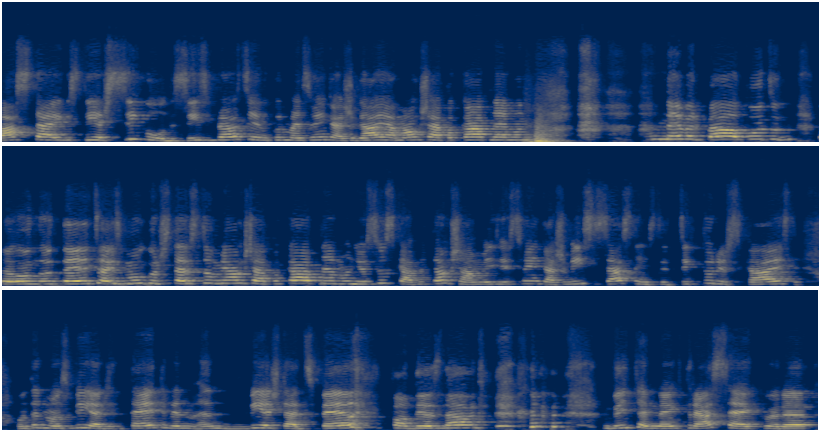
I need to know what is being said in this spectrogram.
pastaigas, tie ir Siguldas izbraucieni, kur mēs vienkārši gājām augšā pa kāpnēm un nevar pelpot, un, un, un teica, aiz muguras tev stumj augšā pa kāpnēm, un jūs uzkāpat augšā, un jūs vienkārši visi sasniegsiet, cik tur ir skaisti. Un tad mums bija ar tēti bieži tāda spēle, paldies daudz, biķernieku trasē, kur uh,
